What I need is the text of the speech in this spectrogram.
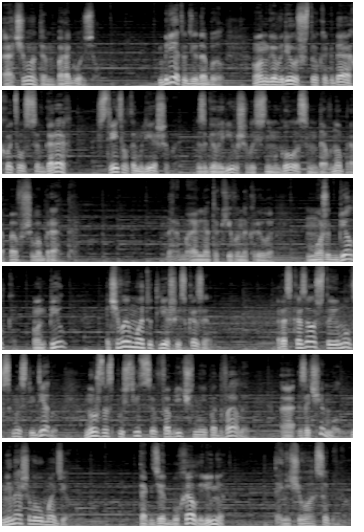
А чего он там барагозил?» Бред у деда был. Он говорил, что когда охотился в горах, встретил там лешего, заговорившего с ним голосом давно пропавшего брата. Нормально так его накрыло. Может, белка? Он пил? А чего ему этот леший сказал? Рассказал, что ему, в смысле деду, нужно спуститься в фабричные подвалы, а зачем, мол, не нашего ума дело. Так дед бухал или нет? Да ничего особенного,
